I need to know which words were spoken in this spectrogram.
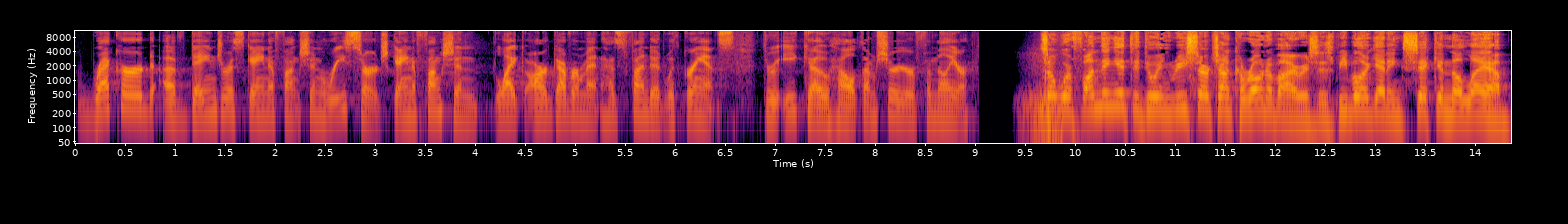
record of dangerous gain of function research, gain of function, like our government has funded with grants through EcoHealth. I'm sure you're familiar. So we're funding it to doing research on coronaviruses. People are getting sick in the lab,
